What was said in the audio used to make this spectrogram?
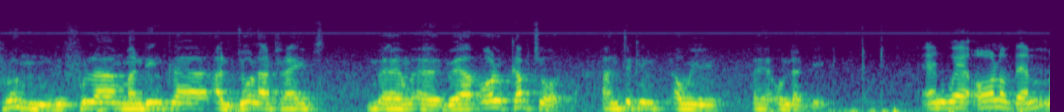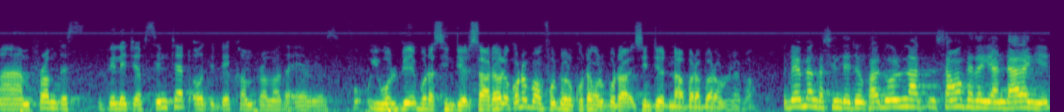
from the Fula, Mandinka, and Jola tribes were all captured and taken away uh, on that day. And were all of them um, from the village of Sintet or did they come from other areas? fo iwol be bota sinter sata wala kono ban fo dol kotangol bota sinter na bara bara le ba be men ka sinte de ka dol na sango kata yandara ye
